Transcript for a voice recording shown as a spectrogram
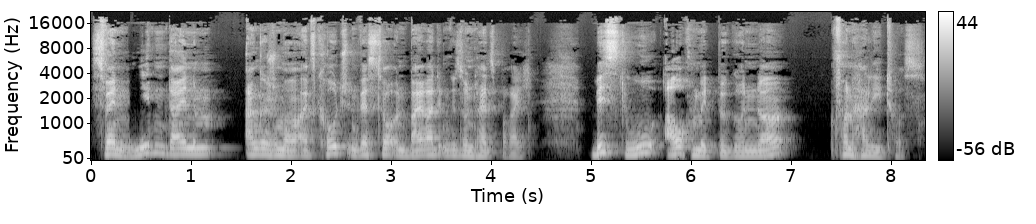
Sven, neben deinem Engagement als Coach, Investor und Beirat im Gesundheitsbereich, bist du auch Mitbegründer von Halitus.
